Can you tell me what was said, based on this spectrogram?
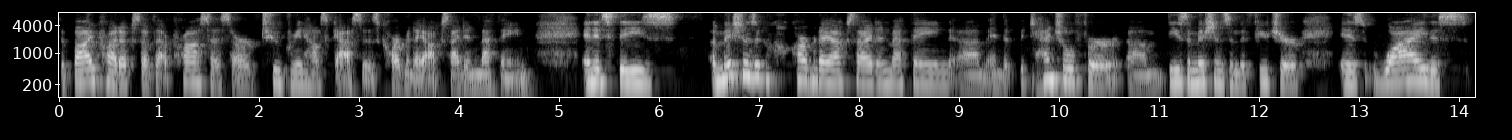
the byproducts of that process are two greenhouse gases, carbon dioxide and methane. And it's these emissions of carbon dioxide and methane um, and the potential for um, these emissions in the future is why this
